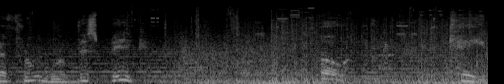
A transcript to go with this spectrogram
Throne world this big. Oh, Cayde.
